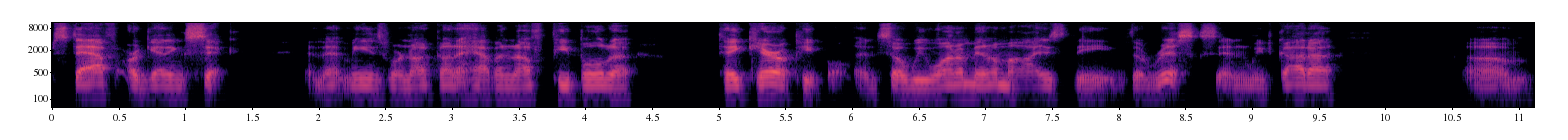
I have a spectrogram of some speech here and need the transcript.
staff are getting sick. And that means we're not going to have enough people to take care of people. And so we want to minimize the, the risks. And we've got to, um,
